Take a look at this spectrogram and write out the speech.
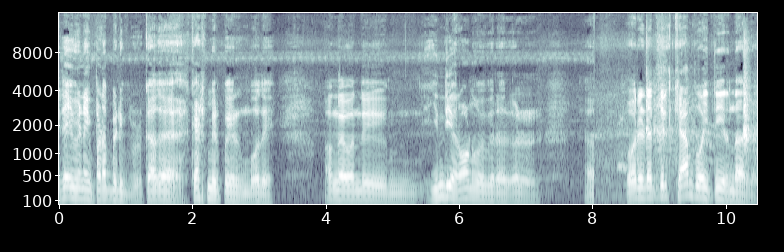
இதைவினை படப்பிடிப்பிற்காக காஷ்மீர் போயிருக்கும்போது அங்கே வந்து இந்திய இராணுவ வீரர்கள் ஒரு இடத்தில் கேம்ப் வைத்து இருந்தார்கள்.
